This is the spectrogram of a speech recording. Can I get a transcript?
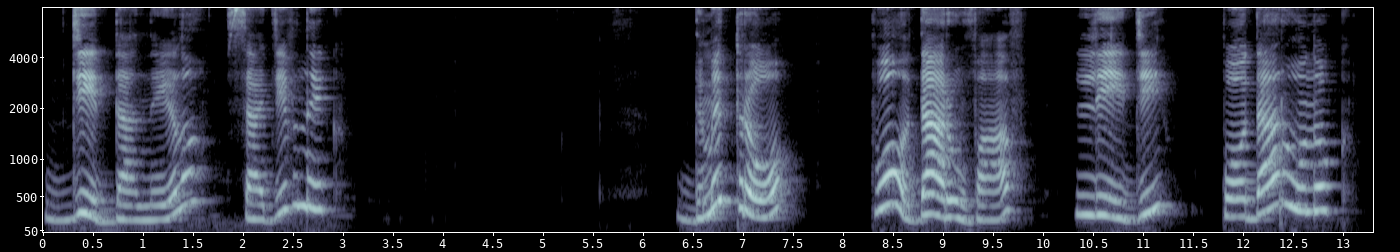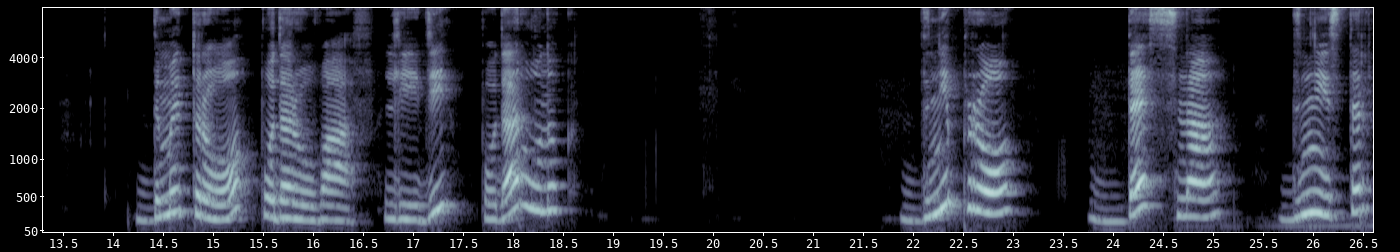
Дід Данило садівник. Дмитро подарував Ліді подарунок. Дмитро подарував Ліді подарунок. Дніпро, Десна, Дністер,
